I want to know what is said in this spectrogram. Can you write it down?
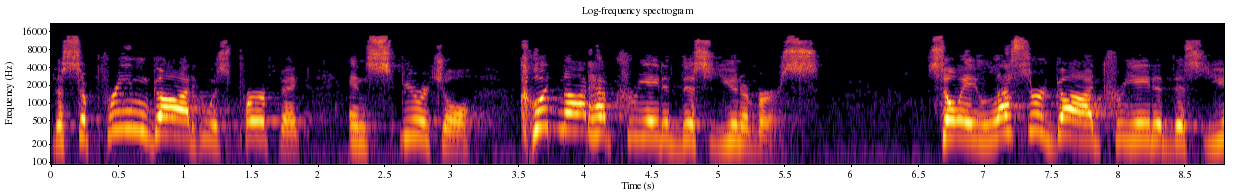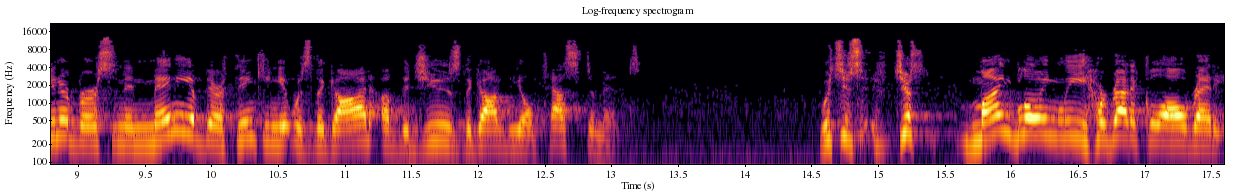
the supreme God who is perfect and spiritual, could not have created this universe. So a lesser God created this universe, and in many of their thinking, it was the God of the Jews, the God of the Old Testament, which is just mind blowingly heretical already.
